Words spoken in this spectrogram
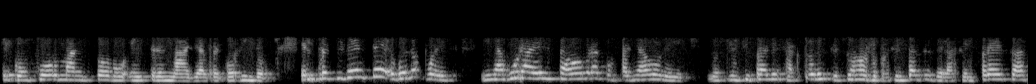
que conforman todo el tren Maya, el recorrido. El presidente, bueno, pues inaugura esta obra acompañado de los principales actores que son los representantes de las empresas,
